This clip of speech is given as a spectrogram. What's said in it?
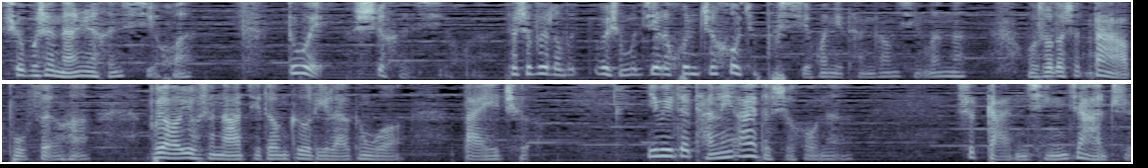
是不是男人很喜欢？对，是很喜欢，但是为了为什么结了婚之后就不喜欢你弹钢琴了呢？我说的是大部分哈，不要又是拿极端个例来跟我掰扯，因为在谈恋爱的时候呢，是感情价值，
